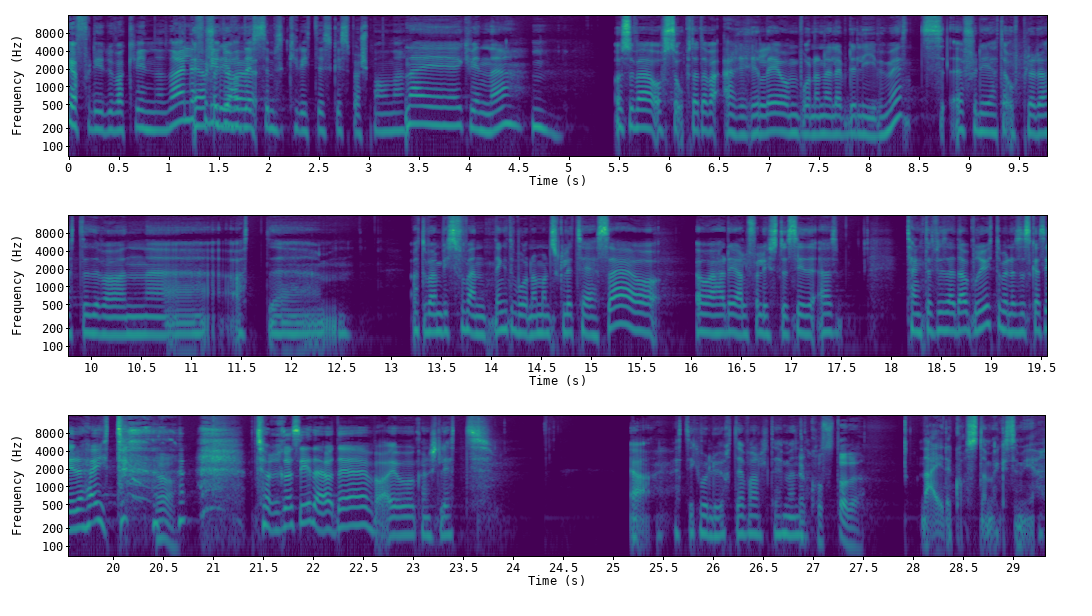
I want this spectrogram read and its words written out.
Ja, Fordi du var kvinne da, eller ja, fordi, fordi, du hadde disse kritiske spørsmålene? Nei, kvinne. Mm. Og så var jeg også opptatt av å være ærlig om hvordan jeg levde livet mitt. Eh, fordi at jeg opplevde at det var en At Eh, at det var en viss forventning til hvordan man skulle te seg. Og, og jeg hadde iallfall lyst til å si det. Jeg tenkte at hvis jeg da bryter med det, så skal jeg si det høyt. Ja. Tørre å si det. Og det var jo kanskje litt Ja, vet ikke hvor lurt det var alltid, men Det kosta det? Nei, det kosta meg ikke så mye.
